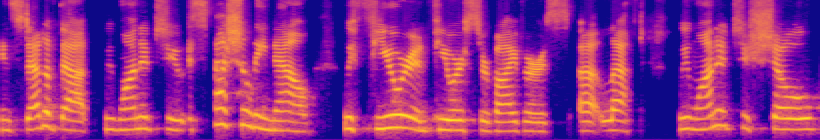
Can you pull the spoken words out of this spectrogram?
instead of that, we wanted to, especially now with fewer and fewer survivors uh, left, we wanted to show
